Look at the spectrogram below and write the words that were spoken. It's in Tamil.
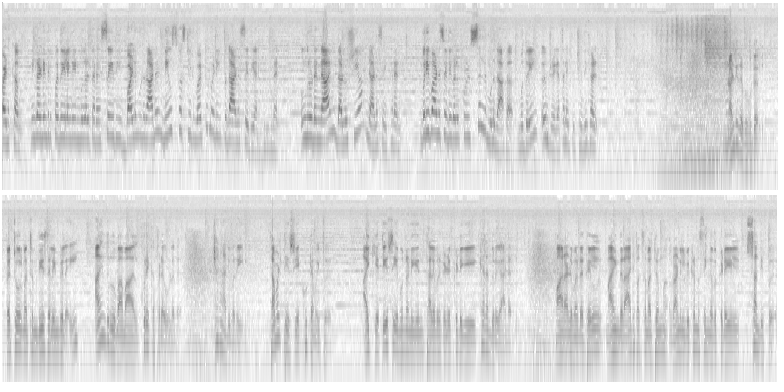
வணக்கம். நீங்கள் இணைந்திருப்பது இலங்கையின் முதல் தர செய்தி வழங்குனரான நியூஸ் பஸ்டின் வெட்டுமணி பிரதான செய்தி அறிக்கையுடன். உங்களுடன் நான் தனுஷியா ஞானசேகரன். விரிவான செய்திகளுக்குள் செல்லும் முன்னதாக முதலில் இன்றைய தலைப்புச் செய்திகள். நள்ளிரவு முதல் பெட்ரோல் மற்றும் டீசலின் விலை ஐந்து ரூபாவால் குறைக்கப்பட உள்ளது. ஜனாதிபதி தமிழ் தேசிய கூட்டமைப்பு ஐக்கிய தேசிய முன்னணியின் தலைவர்களுக்கிடையே கலந்துரையாடல். பாராளுமன்றத்தில் மஹிந்த ராஜபக்ச மற்றும் ரணில் விக்ரமசிங்கவுக்கு இடையில் சந்திப்பு.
